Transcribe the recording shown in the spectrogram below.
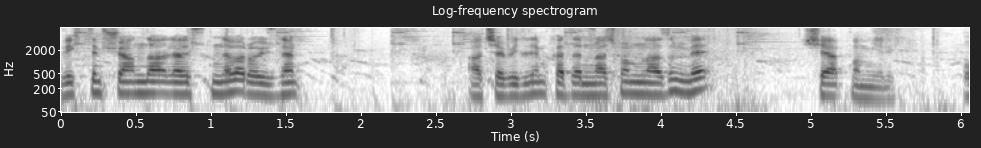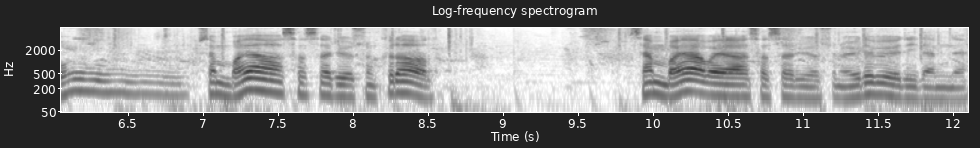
Victim şu anda hala üstünde var o yüzden açabildiğim kadarını açmam lazım ve şey yapmam gerek. Oo, sen bayağı hasar arıyorsun kral. Sen bayağı bayağı hasar arıyorsun. Öyle böyle değil hem de.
